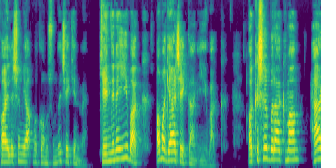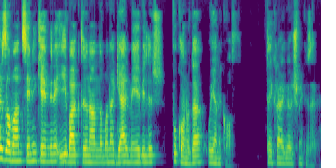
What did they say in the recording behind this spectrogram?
paylaşım yapma konusunda çekinme. Kendine iyi bak ama gerçekten iyi bak. Akışa bırakman her zaman senin kendine iyi baktığın anlamına gelmeyebilir. Bu konuda uyanık ol. Tekrar görüşmek üzere.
